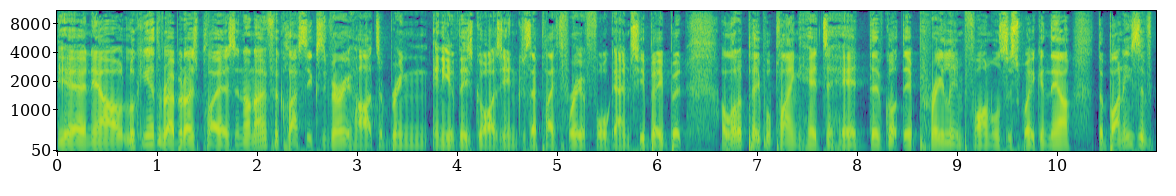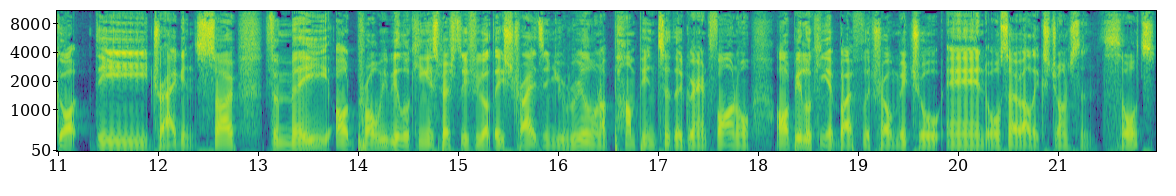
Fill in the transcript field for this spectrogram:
Yeah, now looking at the Rabbitohs players, and I know for Classics it's very hard to bring any of these guys in because they play three or four games here, B, but a lot of people playing head to head, they've got their prelim finals this week, and now the Bunnies have got the Dragons. So for me, I'd probably be looking, especially if you've got these trades and you really want to pump into the grand final, I'd be looking at both Latrell Mitchell and also Alex Johnson. Thoughts?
